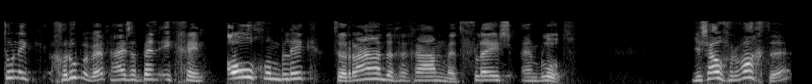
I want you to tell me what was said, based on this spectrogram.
Toen ik geroepen werd, hij zegt, ben ik geen ogenblik te raden gegaan met vlees en bloed. Je zou verwachten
